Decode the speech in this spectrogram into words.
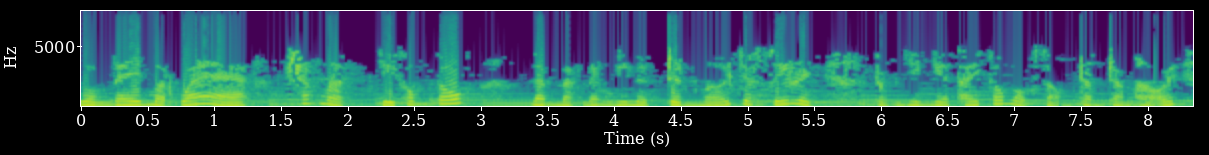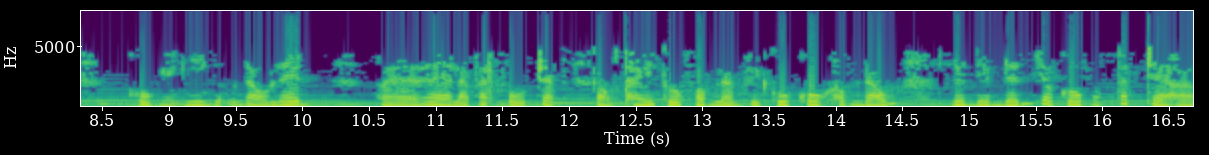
Gần đây mệt quá à, sắc mặt chị không tốt, làm mặt đang ghi lịch trình mới cho Siri, đột nhiên nghe thấy có một giọng trầm trầm hỏi, cô ngạc nhiên ngẩng đầu lên. Hóa ra là Bách phủ Trạch, cậu thấy cửa phòng làm việc của cô không đóng, nên đem đến cho cô một tách trà hoa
